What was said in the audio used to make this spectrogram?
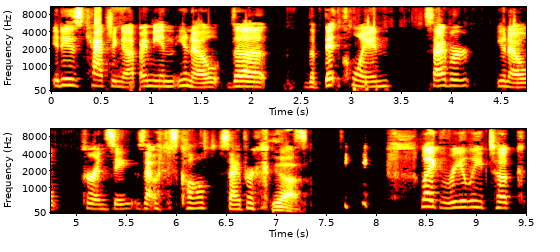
it is catching up. I mean, you know, the the Bitcoin cyber, you know, currency, is that what it's called? Cyber yeah like really took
